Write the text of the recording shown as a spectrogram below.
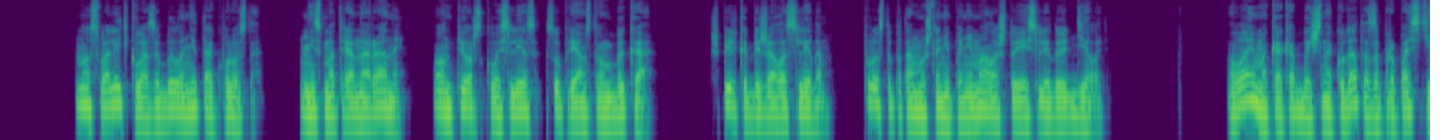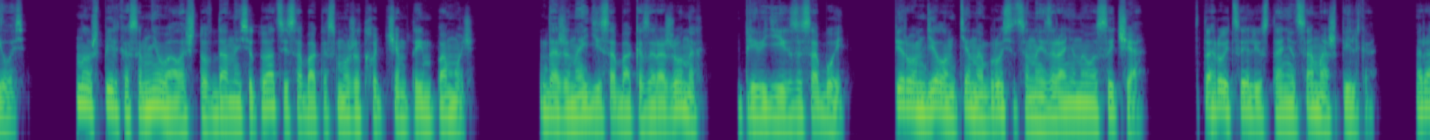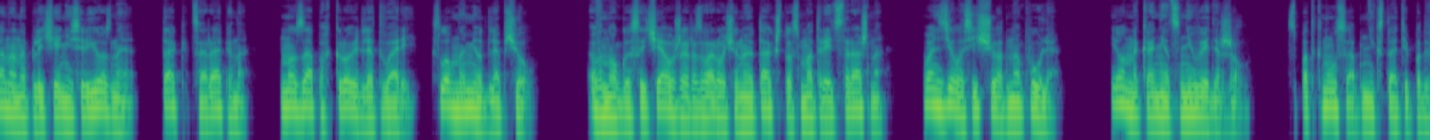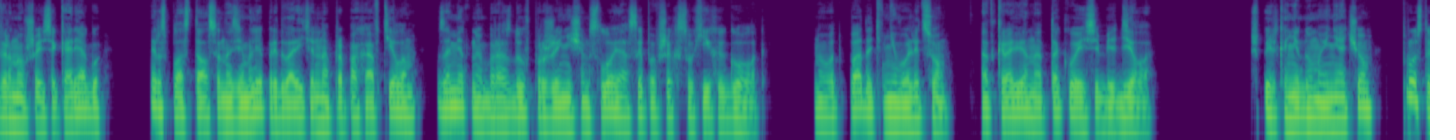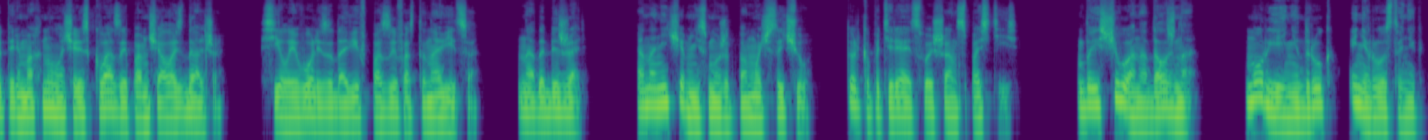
Но свалить Кваза было не так просто. Несмотря на раны, он пер сквозь лес с упрямством быка. Шпилька бежала следом, просто потому что не понимала, что ей следует делать. Лайма, как обычно, куда-то запропастилась, Но Шпилька сомневалась, что в данной ситуации собака сможет хоть чем-то им помочь. Даже найди собака зараженных и приведи их за собой. Первым делом те набросятся на израненного сыча. Второй целью станет сама Шпилька. Рана на плече несерьезная, так, царапина, но запах крови для тварей, словно мед для пчел. В ногу сыча, уже развороченную так, что смотреть страшно, вонзилась еще одна пуля. И он, наконец, не выдержал. Споткнулся об не кстати подвернувшуюся корягу и распластался на земле, предварительно пропахав телом заметную борозду в пружинищем слое осыпавших сухих иголок. Но вот падать в него лицом – откровенно такое себе дело. Шпилька, не думая ни о чем, просто перемахнула через квазы и помчалась дальше, силой воли задавив позыв остановиться. Надо бежать. Она ничем не сможет помочь Сычу, только потеряет свой шанс спастись. Да из чего она должна? Мор ей не друг и не родственник.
